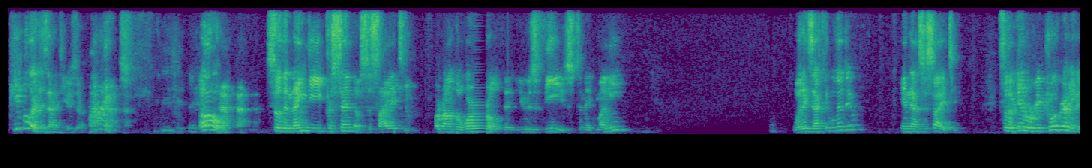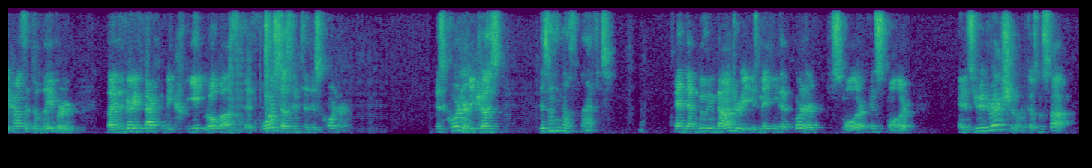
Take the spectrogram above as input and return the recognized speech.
People are designed to use their minds. Oh, so the 90% of society around the world that use these to make money, what exactly will they do in that society? So again, we're reprogramming the concept of labor by the very fact that we create robots that force us into this corner. This corner because there's nothing else left. And that moving boundary is making that corner smaller and smaller, and it's unidirectional, it doesn't stop.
